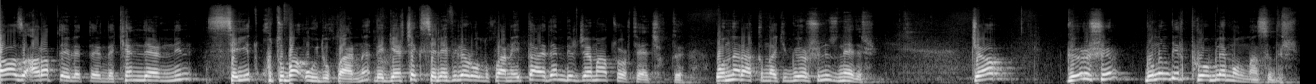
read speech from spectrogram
bazı Arap devletlerinde kendilerinin Seyyid Kutub'a uyduklarını ve gerçek Selefiler olduklarını iddia eden bir cemaat ortaya çıktı. Onlar hakkındaki görüşünüz nedir? Cevap, görüşüm bunun bir problem olmasıdır.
